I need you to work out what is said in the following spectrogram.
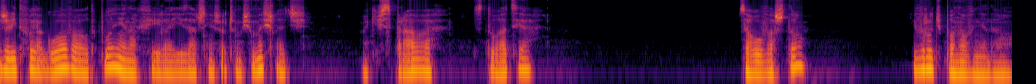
Jeżeli Twoja głowa odpłynie na chwilę i zaczniesz o czymś myśleć, o jakichś sprawach, sytuacjach, zauważ to i wróć ponownie do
